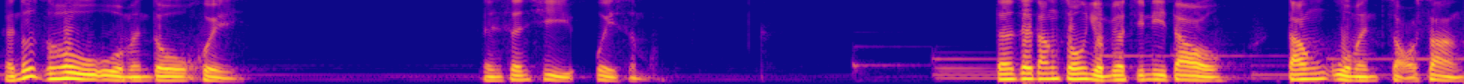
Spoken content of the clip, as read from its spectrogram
很多时候我们都会很生气，为什么？但是在当中有没有经历到，当我们早上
